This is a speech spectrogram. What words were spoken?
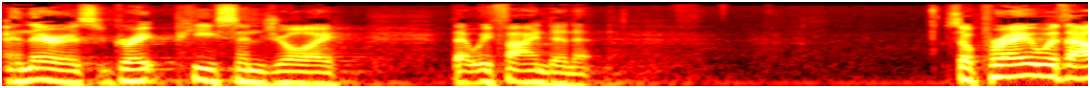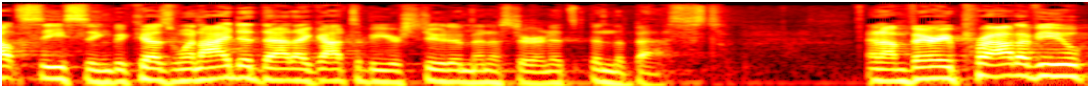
And there is great peace and joy that we find in it. So pray without ceasing because when I did that, I got to be your student minister and it's been the best. And I'm very proud of you.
